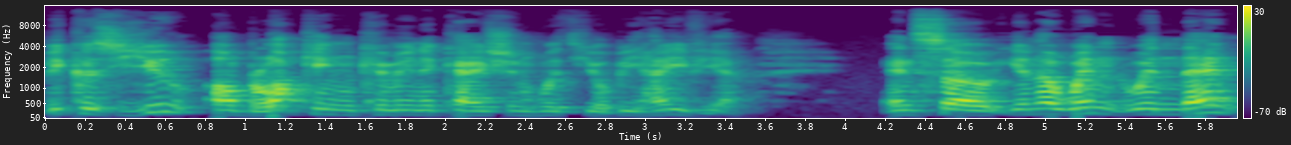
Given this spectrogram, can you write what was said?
Because you are blocking communication with your behavior. And so, you know, when, when that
